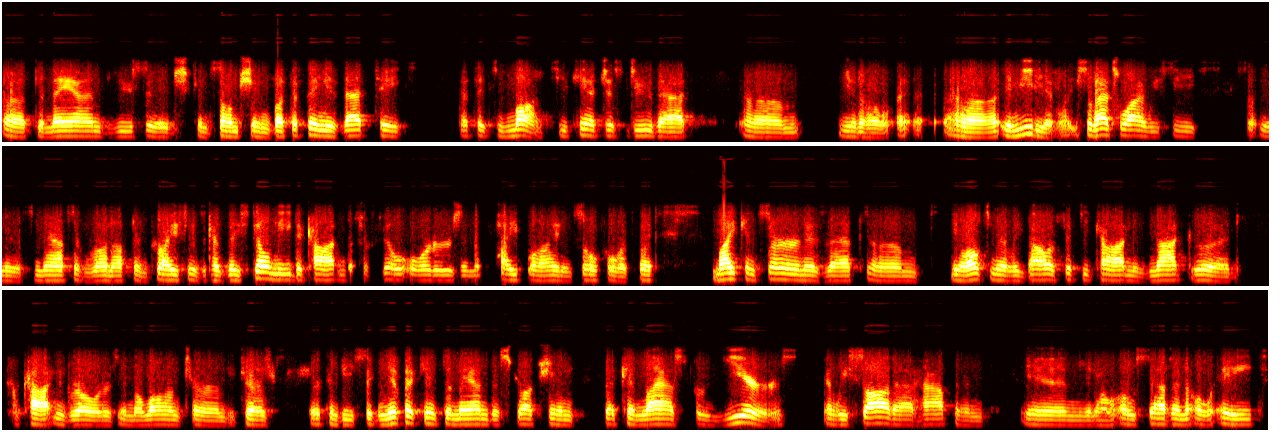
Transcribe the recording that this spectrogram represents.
uh, demand, usage, consumption. But the thing is that takes that takes months. You can't just do that, um, you know, uh, uh immediately. So that's why we see this massive run up in prices because they still need the cotton to fulfill orders in the pipeline and so forth. But my concern is that um, you know ultimately dollar fifty cotton is not good for cotton growers in the long term because there can be significant demand destruction that can last for years. And we saw that happen in, you know, 07, 08,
